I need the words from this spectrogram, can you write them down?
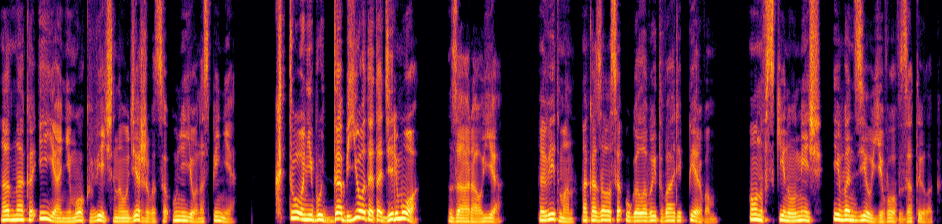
Однако и я не мог вечно удерживаться у нее на спине. «Кто-нибудь добьет это дерьмо!» – заорал я. Витман оказался у головы твари первым, он вскинул меч и вонзил его в затылок.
